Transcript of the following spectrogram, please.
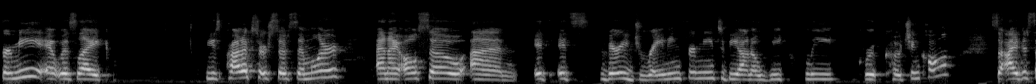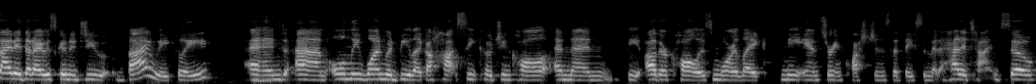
for me, it was like, these products are so similar. And I also, um, it, it's very draining for me to be on a weekly group coaching call. So I decided that I was going to do bi weekly Mm-hmm. and um, only one would be like a hot seat coaching call and then the other call is more like me answering questions that they submit ahead of time so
